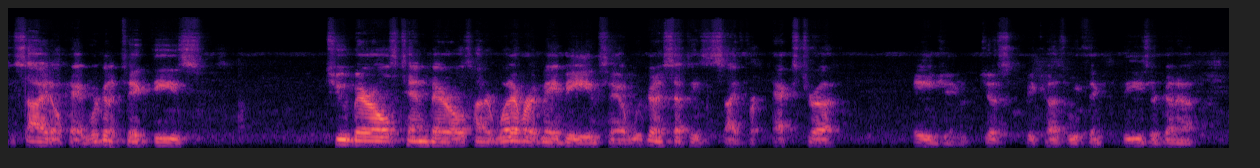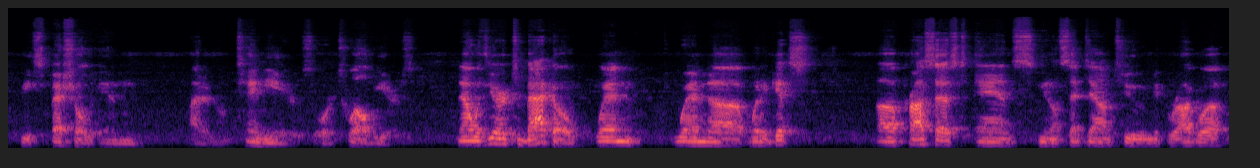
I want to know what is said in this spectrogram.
decide, okay, we're going to take these two barrels, 10 barrels, 100, whatever it may be, and say, we're going to set these aside for extra aging just because we think these are going to be special in, I don't know, 10 years or 12 years. Now, with your tobacco, when when uh, when it gets uh, processed and you know sent down to Nicaragua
